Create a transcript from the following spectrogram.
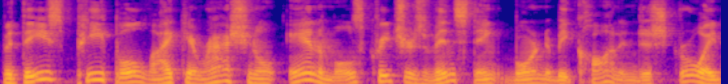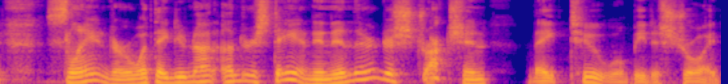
But these people, like irrational animals, creatures of instinct born to be caught and destroyed, slander what they do not understand. And in their destruction, they too will be destroyed.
